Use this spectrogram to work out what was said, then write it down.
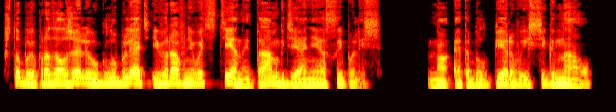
чтобы продолжали углублять и выравнивать стены там, где они осыпались. Но это был первый сигнал,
